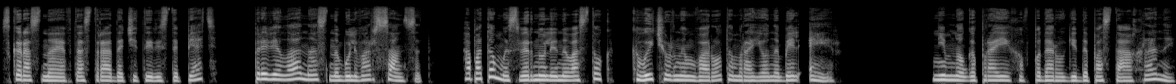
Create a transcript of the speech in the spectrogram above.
Скоростная автострада 405 привела нас на бульвар Сансет, а потом мы свернули на восток к вычурным воротам района Бель-Эйр. Немного проехав по дороге до поста охраны,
